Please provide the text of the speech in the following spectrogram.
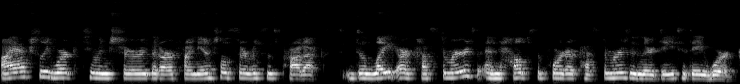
I actually work to ensure that our financial services products delight our customers and help support our customers in their day to day work.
